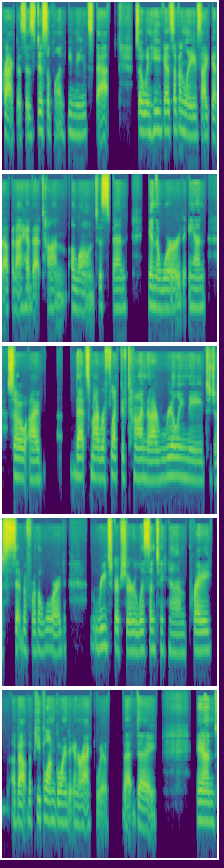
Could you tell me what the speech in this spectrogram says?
practice, his discipline. He needs that. So when he gets up and leaves, I get up and I have that time alone to spend in the word. And so I that's my reflective time that I really need to just sit before the Lord, read scripture, listen to him, pray about the people I'm going to interact with that day. And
